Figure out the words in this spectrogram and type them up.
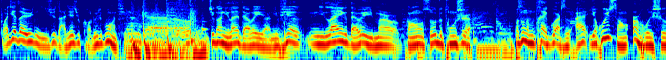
关键在于你去咋接去考虑这个问题。就跟你来单位一样，你现你来一个单位里面，跟所有的同事。不是那么太惯着，哎，一回生二回熟，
